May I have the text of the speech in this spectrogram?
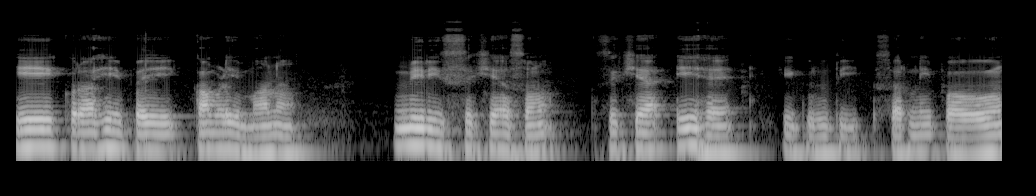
ਹੇ ਕੁਰਾਹੇ ਪਏ ਕਮਲੇ ਮਨ, ਮੇਰੀ ਸਿੱਖਿਆ ਸੁਣ, ਸਿੱਖਿਆ ਇਹ ਹੈ ਕਿ ਗੁਰੂ ਦੀ ਸਰਨੀ ਪਾਓ।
